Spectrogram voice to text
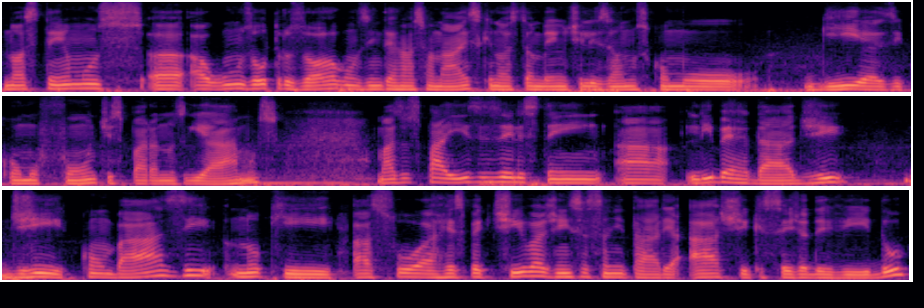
Nós temos uh, alguns outros órgãos internacionais que nós também utilizamos como guias e como fontes para nos guiarmos, mas os países eles têm a liberdade de, com base no que a sua respectiva agência sanitária ache que seja devido,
